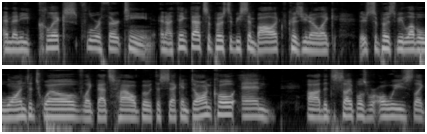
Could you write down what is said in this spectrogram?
And then he clicks floor 13. And I think that's supposed to be symbolic because, you know, like there's supposed to be level 1 to 12. Like that's how both the second Dawn Cult and uh, the disciples were always like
